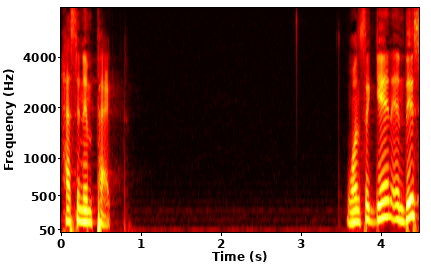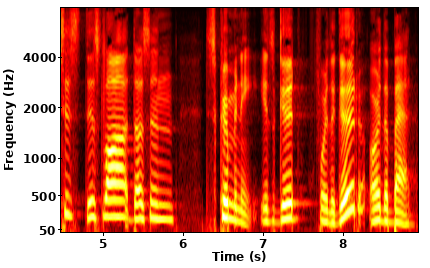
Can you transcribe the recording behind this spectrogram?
has an impact. Once again, and this is this law doesn't discriminate. It's good for the good or the bad.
